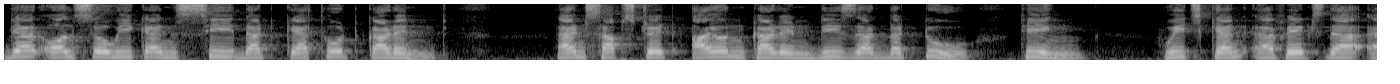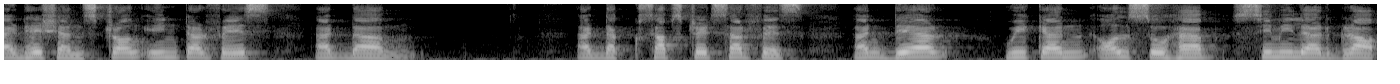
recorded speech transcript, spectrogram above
there also we can see that cathode current and substrate ion current. These are the two thing which can affect the adhesion strong interface at the at the substrate surface. And there we can also have similar graph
